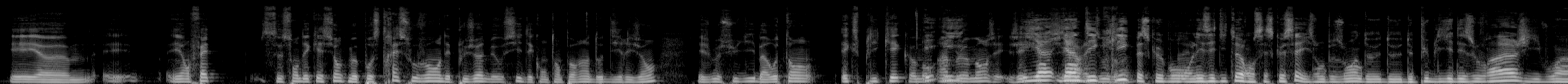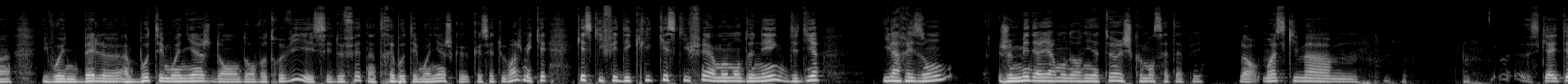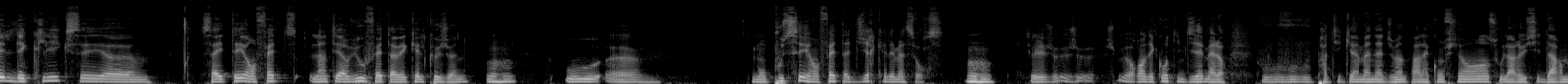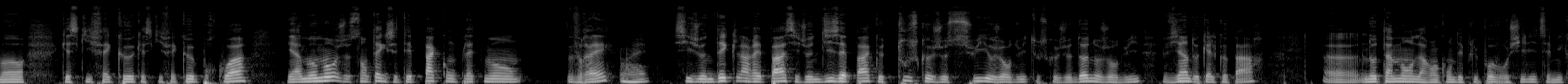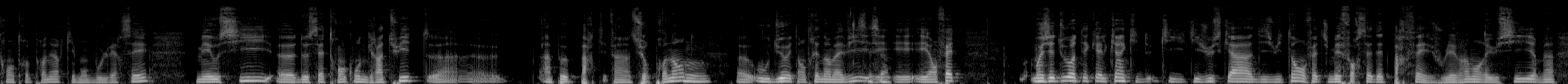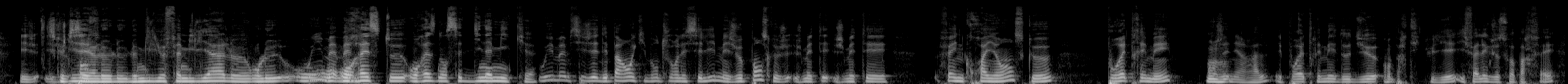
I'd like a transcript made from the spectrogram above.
Et, euh, et, et en fait ce sont des questions que me posent très souvent des plus jeunes, mais aussi des contemporains, d'autres dirigeants. Et je me suis dit, bah, autant expliquer comment Et- humblement j'ai Il y a, y a un déclic parce que bon, Ouais. les éditeurs, on sait ce que c'est. Ils ont besoin de, de, de publier des ouvrages. Ils voient, un, ils voient une belle, un beau témoignage dans, dans votre vie, et c'est de fait un très beau témoignage que, que cet ouvrage. Mais qu'est- qu'est-ce qui fait déclic? Qu'est-ce qui fait à un moment donné de dire, il a raison, je me mets derrière mon ordinateur et je commence à taper? Alors moi, ce qui m'a, ce qui a été le déclic, c'est, euh, ça a été en fait l'interview faite avec quelques jeunes Mhm. où euh, ils m'ont poussé en fait à dire quelle est ma source. Mhm. Je, je- je- je me rendais compte, ils me disaient, mais alors, vous, vous, vous pratiquez un management par la confiance ou la réussite d'Armor, qu'est-ce qui fait que, qu'est-ce qui fait que, pourquoi? Et à un moment, je sentais que j'étais pas complètement vrai Ouais. si je ne déclarais pas, si je ne disais pas que tout ce que je suis aujourd'hui, tout ce que je donne aujourd'hui vient de quelque part, euh, notamment de la rencontre des plus pauvres au Chili, de ces micro-entrepreneurs qui m'ont bouleversé, mais aussi euh, de cette rencontre gratuite, euh, un peu parti- enfin, surprenante, Mhm. euh, où Dieu est entré dans ma vie. Et, et- et en fait, moi j'ai toujours été quelqu'un qui, qui, qui, jusqu'à 18 ans, en fait, je m'efforçais d'être parfait. Je voulais vraiment réussir. Ben, et, Ce que je disais, pense- le, milieu familial, on, le, on, Oui, mais on même- reste, on reste dans cette dynamique. Oui, même si j'ai des parents qui m'ont toujours laissé libre, mais je pense que je, je m'étais, fait une croyance que pour être aimé, en Mhm. général, et pour être aimé de Dieu en particulier, il fallait que je sois parfait,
